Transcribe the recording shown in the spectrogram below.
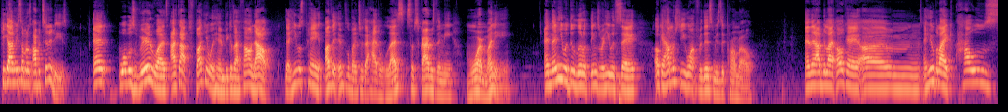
he got me some of those opportunities. And what was weird was I stopped fucking with him because I found out that he was paying other influencers that had less subscribers than me more money. And then he would do little things where he would say, okay, how much do you want for this music promo? And then I'd be like, okay, um, and he would be like, how's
